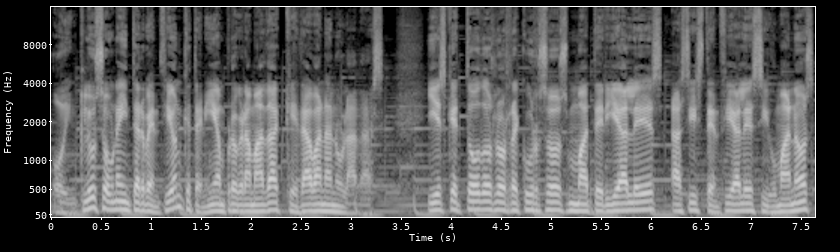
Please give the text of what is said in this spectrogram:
o incluso una intervención que tenían programada quedaban anuladas. Y es que todos los recursos materiales, asistenciales y humanos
